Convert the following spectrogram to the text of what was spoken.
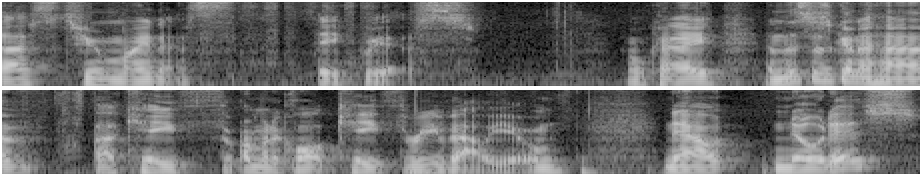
S2 minus aqueous. Okay, and this is going to have a K, I'm going to call it K3 value. Now, notice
